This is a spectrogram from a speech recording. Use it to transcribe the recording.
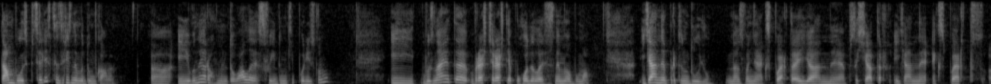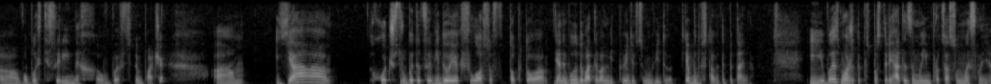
там були спеціалісти з різними думками. Е, І вони аргументували свої думки по-різному. І ви знаєте, врешті-решт я погодилась з ними обома. Я не претендую на звання експерта, я не психіатр, я не експерт е, в області серійних вбивців, тим паче. Ем, Я хочу зробити це відео як філософ. Тобто я не буду давати вам відповіді в цьому відео, я буду ставити питання. І ви зможете поспостерігати за моїм процесом мислення,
